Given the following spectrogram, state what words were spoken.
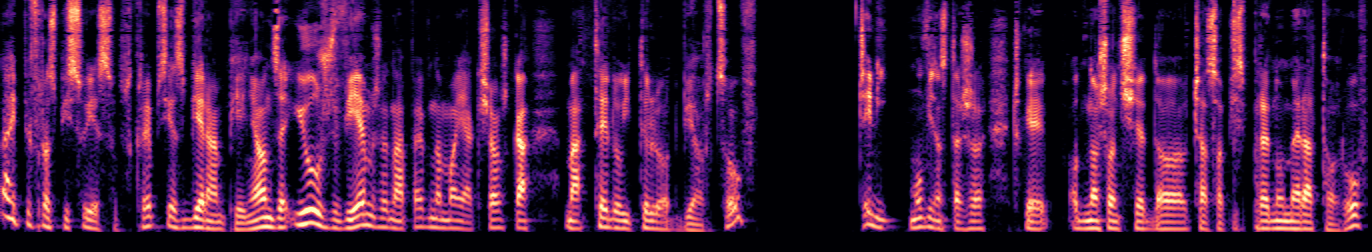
Najpierw rozpisuję subskrypcję, zbieram pieniądze, już wiem, że na pewno moja książka ma tylu i tylu odbiorców. Czyli mówiąc też, odnosząc się do czasopis prenumeratorów,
